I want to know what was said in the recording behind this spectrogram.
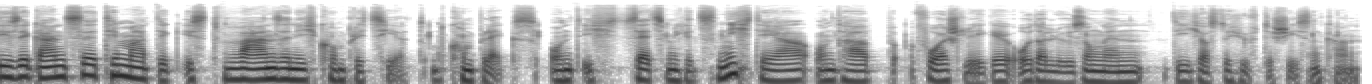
Diese ganze Thematik ist wahnsinnig kompliziert und komplex und ich setze mich jetzt nicht her und habe Vorschläge oder Lösungen, die ich aus der Hüfte schießen kann.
